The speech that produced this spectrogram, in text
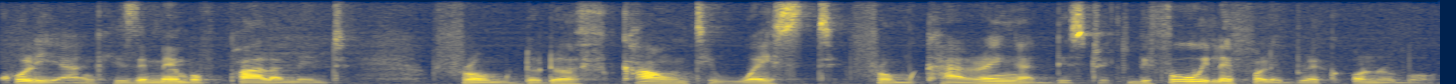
Koliang. He's a member of parliament from Dodoth County West from Karenga district. Before we left for a break, Honorable,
